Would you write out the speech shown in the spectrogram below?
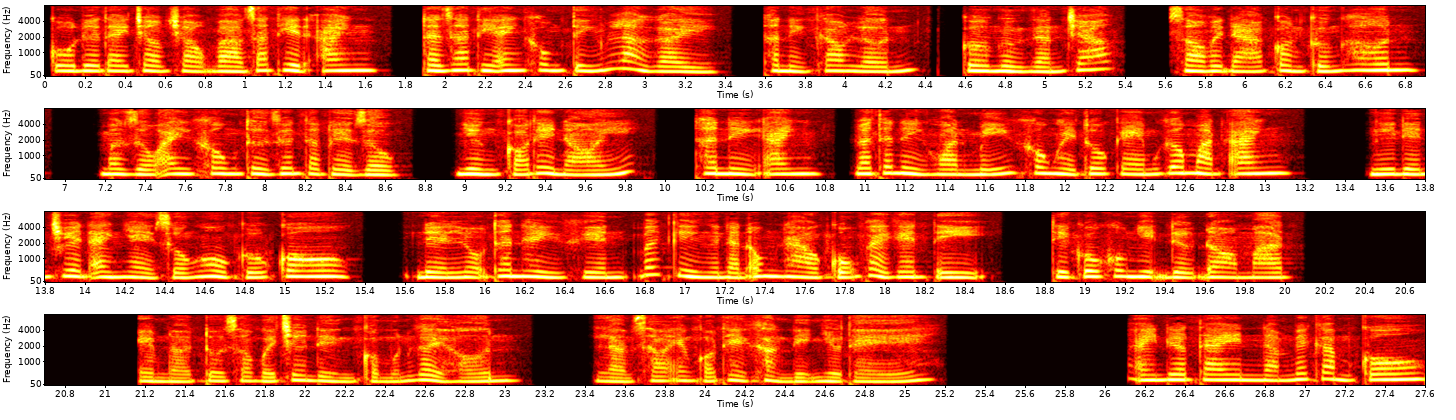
Cô đưa tay chọc chọc vào da thịt anh, thật ra thì anh không tính là gầy, thân hình cao lớn, cơ ngực rắn chắc, so với đá còn cứng hơn. Mặc dù anh không thường xuyên tập thể dục, nhưng có thể nói, thân hình anh là thân hình hoàn mỹ không hề thua kém gương mặt anh. Nghĩ đến chuyện anh nhảy xuống hồ cứu cô, để lộ thân hình khiến bất kỳ người đàn ông nào cũng phải ghen tị, thì cô không nhịn được đỏ mặt. Em nói tôi so với Trương Đình còn muốn gầy hơn, làm sao em có thể khẳng định như thế? Anh đưa tay nắm lấy cằm cô,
